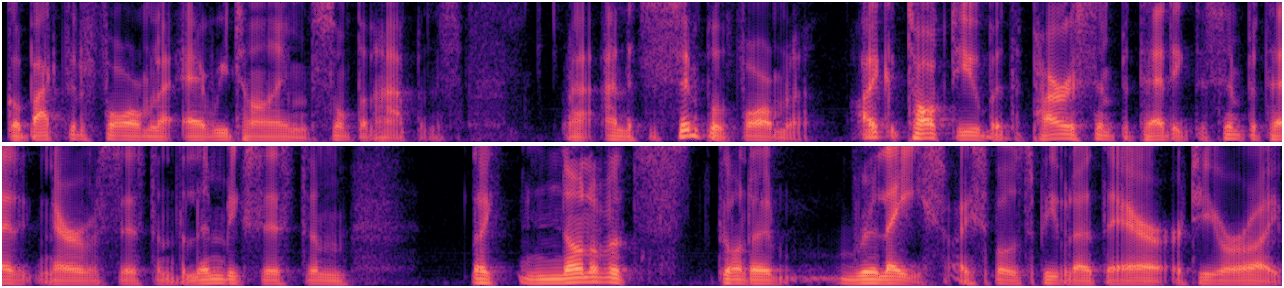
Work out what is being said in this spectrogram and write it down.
Go back to the formula every time something happens. Uh, and it's a simple formula. I could talk to you about the parasympathetic, the sympathetic nervous system, the limbic system. Like none of it's going to relate, I suppose, to people out there or to your eye.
